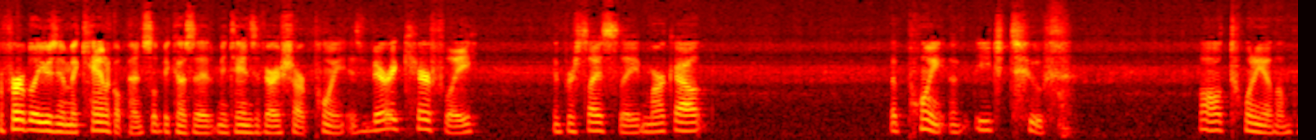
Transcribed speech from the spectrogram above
preferably using a mechanical pencil because it maintains a very sharp point, is very carefully and precisely mark out the point of each tooth. All 20 of them.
